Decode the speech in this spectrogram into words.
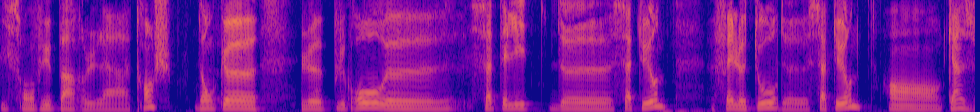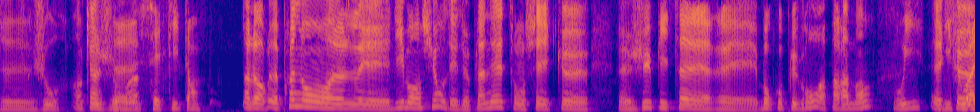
ils seront vus par la tranche. Donc, euh, le plus gros satellite de Saturne fait le tour de Saturne en 15 jours. En 15 jours. Hein. C'est Titan. Alors, euh, prenons euh, les dimensions des deux planètes. On sait que euh, Jupiter est beaucoup plus gros apparemment. Oui, dix fois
